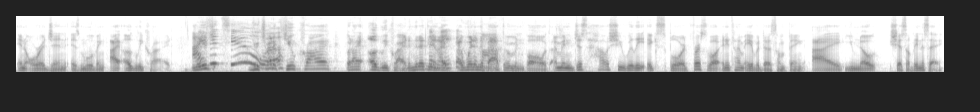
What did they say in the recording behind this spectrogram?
and origin is moving. I ugly cried. I you- did too. You try to cute cry, but I ugly cried, and then at the, The end, I, I went in the came off. bathroom and bawled. I mean, just how she really explored. First of all, anytime Ava does something, I you know she has something to say.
